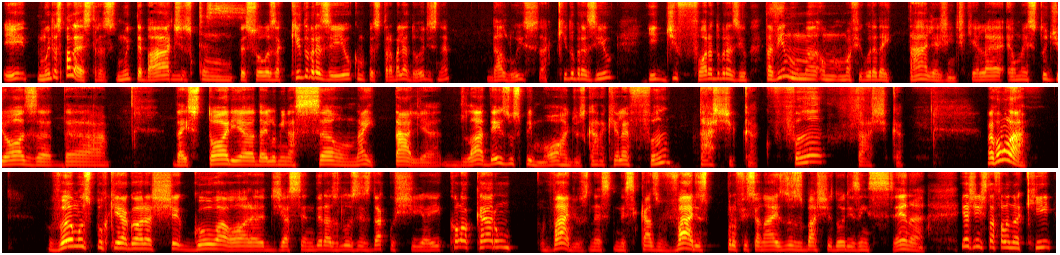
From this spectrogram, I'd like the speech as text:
E muitas palestras, muitos debates muitas. com pessoas aqui do Brasil, com pessoas trabalhadores, né? Da luz aqui do Brasil e de fora do Brasil. Tá vindo uhum. uma, uma figura da Itália, gente, que ela é uma estudiosa da, da história da iluminação na Itália, lá desde os primórdios, cara, que ela é fantástica, fantástica. Mas vamos lá. Vamos, porque agora chegou a hora de acender as luzes da coxia e colocar um vários, nesse, nesse caso, vários profissionais dos bastidores em cena. E a gente está falando aqui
